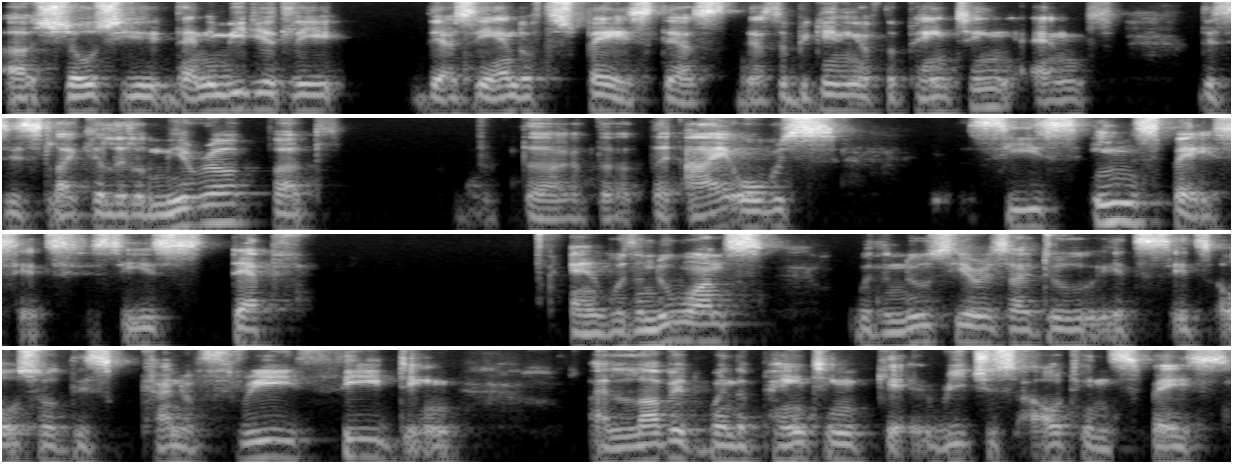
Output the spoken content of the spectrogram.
uh, shows you then immediately there's the end of the space there's there's the beginning of the painting and this is like a little mirror but the the, the eye always sees in space it sees depth. And with the new ones with the new series i do it's it's also this kind of three thing i love it when the painting get, reaches out in space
